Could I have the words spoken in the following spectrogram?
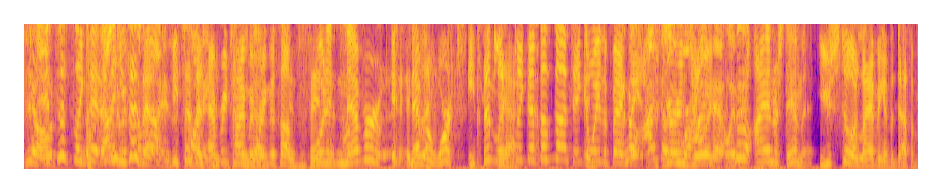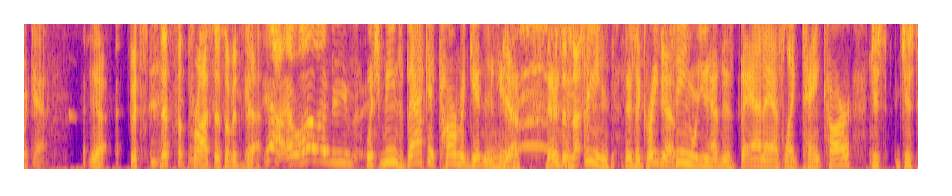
You know, It's just like that. And he says that. demise. He It's says funny. that every time He we bring this up. It's the same But it thing. never, it, never works. Even like, Yeah. like that does not take away the fact No, that I tell you're you where I'm enjoying. at with no, no, it. I understand that. You still are laughing at the death of a cat. Yeah. It's that's the process of its death. Yeah, well, I mean, Which means back at Carmageddon here, Yes. there's It's a, a ni- scene. There's a great Yes. scene where you have this badass like tank car just just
